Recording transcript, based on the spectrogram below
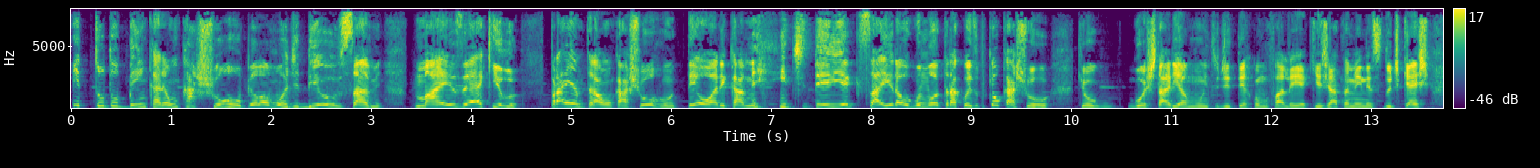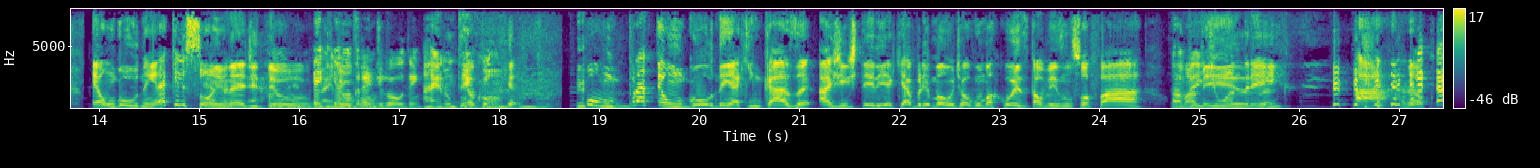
E tudo bem, cara, é um cachorro, pelo amor de Deus, sabe? Mas é aquilo. Pra entrar um cachorro, teoricamente teria que sair alguma outra coisa. Porque o cachorro que eu gostaria muito de ter, como falei aqui já também nesse podcast, é um Golden. É aquele sonho, É, né? De é. ter o. Pequeno não- grande golden. Aí não tem como. Um, pra ter um Golden aqui em casa, a gente teria que abrir mão de alguma coisa. Talvez um sofá, uma Talvez mesa. de um Andrei. Ah, não.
